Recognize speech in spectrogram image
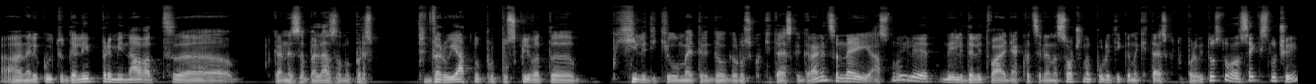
а, нали, които дали преминават а, така незабелязано през вероятно пропускливата хиляди километри дълга руско-китайска граница, не е ясно или, е, или дали това е някаква целенасочена политика на китайското правителство. Но във всеки случай,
